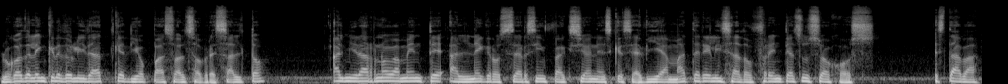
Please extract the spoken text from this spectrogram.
Luego de la incredulidad que dio paso al sobresalto, al mirar nuevamente al negro ser sin facciones que se había materializado frente a sus ojos, estaba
